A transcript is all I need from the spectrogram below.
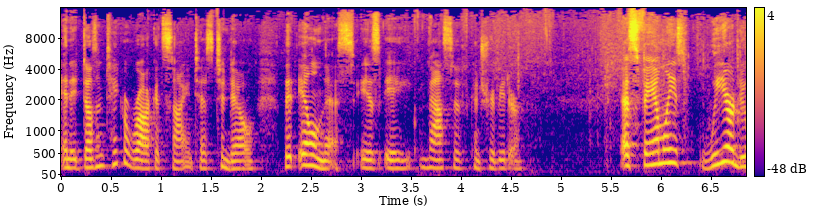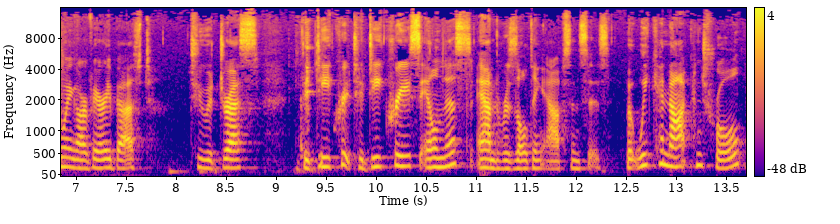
and it doesn't take a rocket scientist to know that illness is a massive contributor. As families, we are doing our very best to address the decre- to decrease illness and resulting absences, but we cannot control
